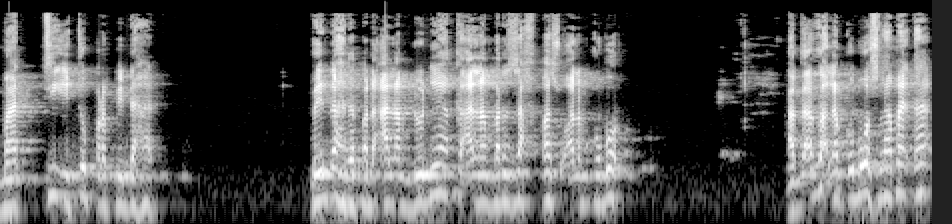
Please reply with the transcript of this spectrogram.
Mati itu perpindahan. Pindah daripada alam dunia ke alam barzakh masuk alam kubur. Agak-agak dalam kubur selamat tak?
